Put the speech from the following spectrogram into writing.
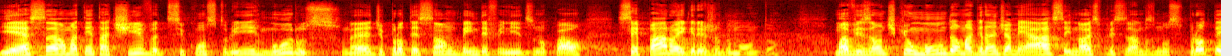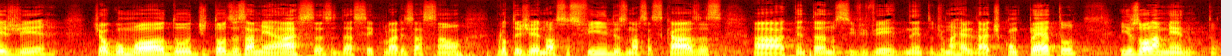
E essa é uma tentativa de se construir muros né, de proteção bem definidos, no qual separam a igreja do mundo. Uma visão de que o mundo é uma grande ameaça e nós precisamos nos proteger, de algum modo, de todas as ameaças da secularização, proteger nossos filhos, nossas casas, ah, tentando se viver dentro de uma realidade de completo isolamento.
